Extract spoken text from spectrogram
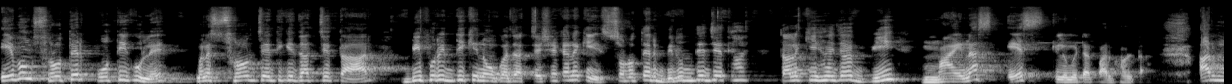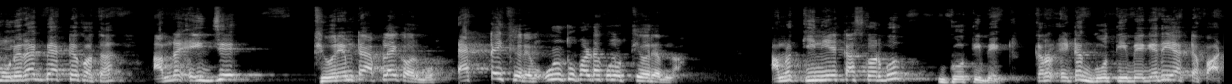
এবং স্রোতের প্রতিকূলে মানে স্রোত যেদিকে যাচ্ছে তার বিপরীত দিকে নৌকা যাচ্ছে, সেখানে কি স্রোতের বিরুদ্ধে যেতে হয়? তাহলে কি হয়ে যাবে? B minus S kilometre per ঘণ্টা। আর মনে রাখবে একটা কথা, আমরা এই যে থিওরেমটা অ্যাপ্লাই করব, একটাই থিওরেম উল্টো পাল্টা কোনো থিওরেম না। আমরা কি নিয়ে কাজ করব? গতিবেগ। কারণ এটা গতিবেগেরই একটা পার্ট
